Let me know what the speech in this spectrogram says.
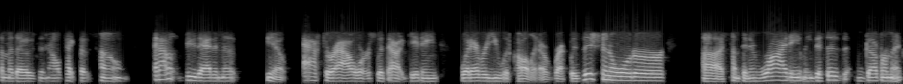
some of those and I'll take those home. And I don't do that in the, you know, after hours without getting whatever you would call it a requisition order, uh, something in writing. I mean, this is government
